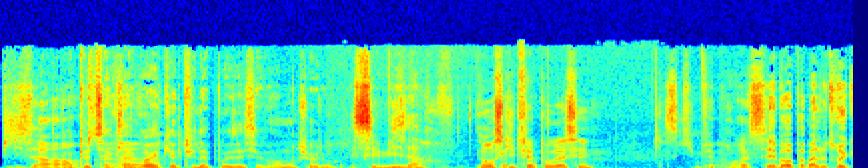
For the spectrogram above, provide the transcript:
bizarre. En plus, avec la euh, voix à laquelle tu l'as posée, c'est vraiment chelou. C'est bizarre. Non, ce qui te fait progresser. ce qui me fait progresser, bah, pas mal de trucs.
